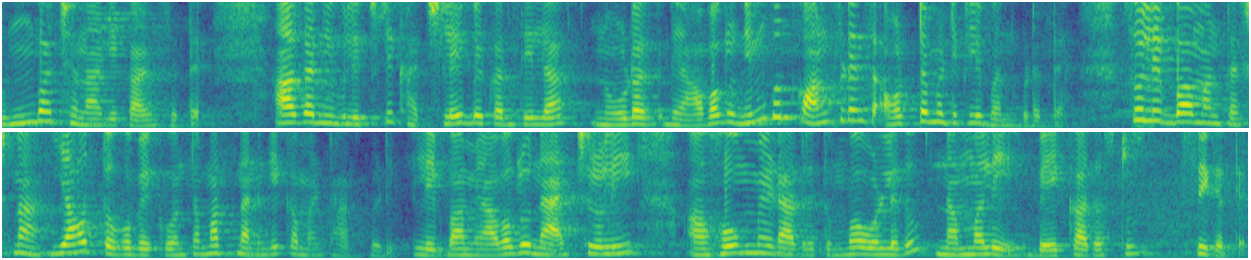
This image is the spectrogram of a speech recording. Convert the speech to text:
ತುಂಬ ಚೆನ್ನಾಗಿ ಕಾಣಿಸುತ್ತೆ. ಆಗ ನೀವು ಲಿಪ್ಸ್ಟಿಕ್ ಹಚ್ಚಲೇಬೇಕಂತಿಲ್ಲ ನೋಡ, ಯಾವಾಗಲೂ ನಿಮಗೊಂದು ಕಾನ್ಫಿಡೆನ್ಸ್ ಆಟೋಮೆಟಿಕ್ಲಿ ಬಂದುಬಿಡುತ್ತೆ. ಸೊ ಲಿಪ್ ಬಾಮ್ ಅಂದ ತಕ್ಷಣ ಯಾವ್ದು ತೊಗೋಬೇಕು ಅಂತ ಮತ್ತೆ ನನಗೆ ಕಮೆಂಟ್ ಹಾಕಬೇಡಿ. ಲಿಪ್ ಬಾಮ್ ಯಾವಾಗಲೂ ನ್ಯಾಚುರಲಿ ಹೋಮ್ ಮೇಡ್ ಆದರೆ ತುಂಬ ಒಳ್ಳೆಯದು ನಮ್ಮಲ್ಲಿ ಬೇಕಾದಷ್ಟು ಸಿಗುತ್ತೆ.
